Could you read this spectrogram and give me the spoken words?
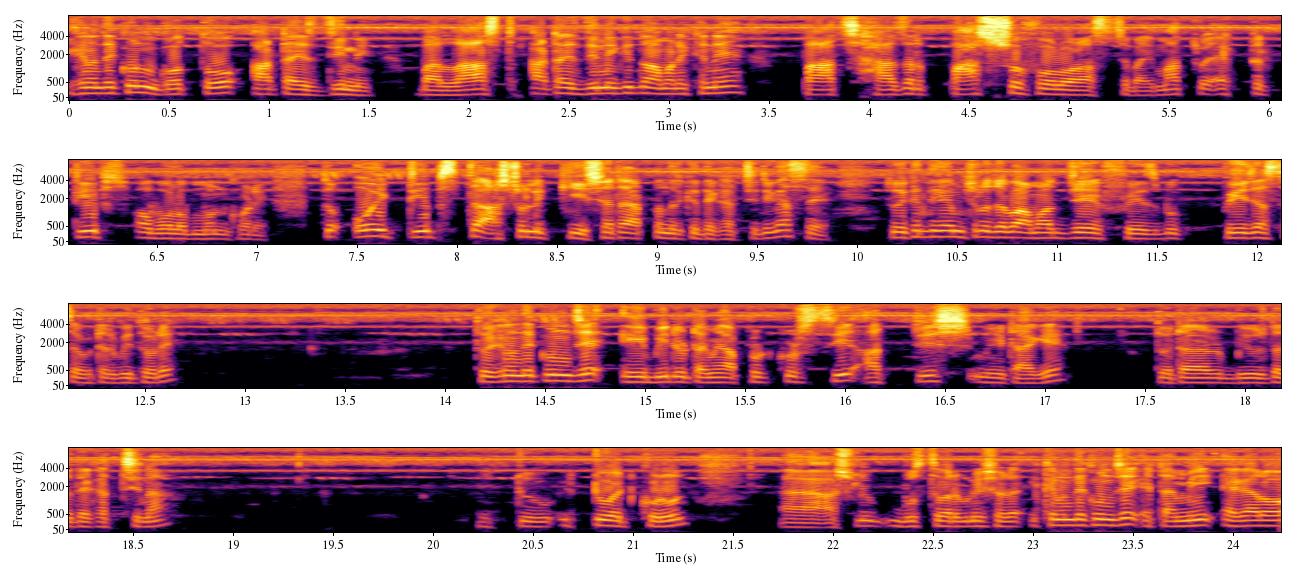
এখানে দেখুন, গত আঠাইশ দিনে বা লাস্ট আঠাইশ দিনে কিন্তু আমার এখানে পাঁচ হাজার পাঁচশো ফলোয়ার আসছে ভাই, মাত্র একটা টিপস অবলম্বন করে। তো ওই টিপসটা আসলে কি, সেটা আপনাদেরকে দেখাচ্ছি, ঠিক আছে? তো এখান থেকে আমি চলে যাব, আমার যে ফেসবুক পেজ আছে ওটার ভিতরে। তো এখানে দেখুন যে, এই ভিডিওটা আমি আপলোড করছি আটত্রিশ মিনিট আগে। তো এটার ভিউজটা দেখাচ্ছি না। একটু একটু ওয়েট করুন। আসলে বুঝতে পারবেন সেটা এখানে দেখুন যে, এটা আমি এগারো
